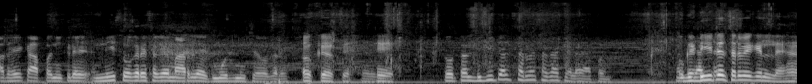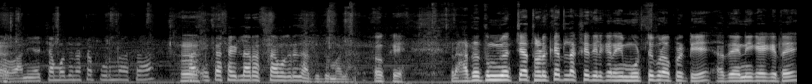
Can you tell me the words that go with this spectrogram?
आता हे का आपण इकडे नीस वगैरे सगळे मारले आहेत मोजणीचे वगैरे. Okay okay. हे. टोटल डिजिटल सर्वे सगळा केलाय आपण. ओके डिजिटल सर्वे केलेला आहे हो, आणि याच्यामधून असा पूर्ण असा हा. एका साईडला रस्ता वगैरे जातो तुम्हाला. हां ओके. तर आता तुमच्या थोडक्यात लक्षात येईल कारण ही मोठी प्रॉपर्टी आहे. आता यांनी काय केलं आहे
